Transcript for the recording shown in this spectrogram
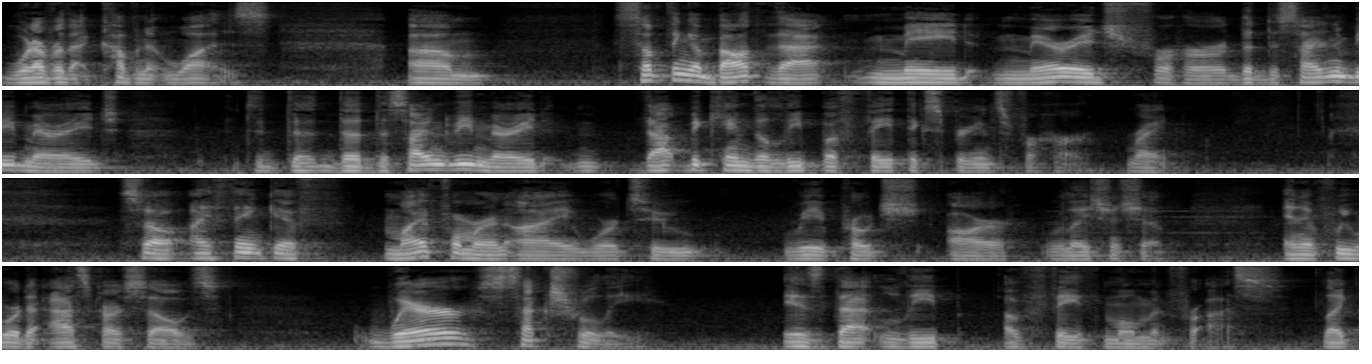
whatever that covenant was. Um, something about that made marriage for her, the deciding to be married, the, the, deciding to be married, that became the leap of faith experience for her, right? So I think if my former and I were to reapproach our relationship, and if we were to ask ourselves, where sexually is that leap of faith moment for us? Like,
